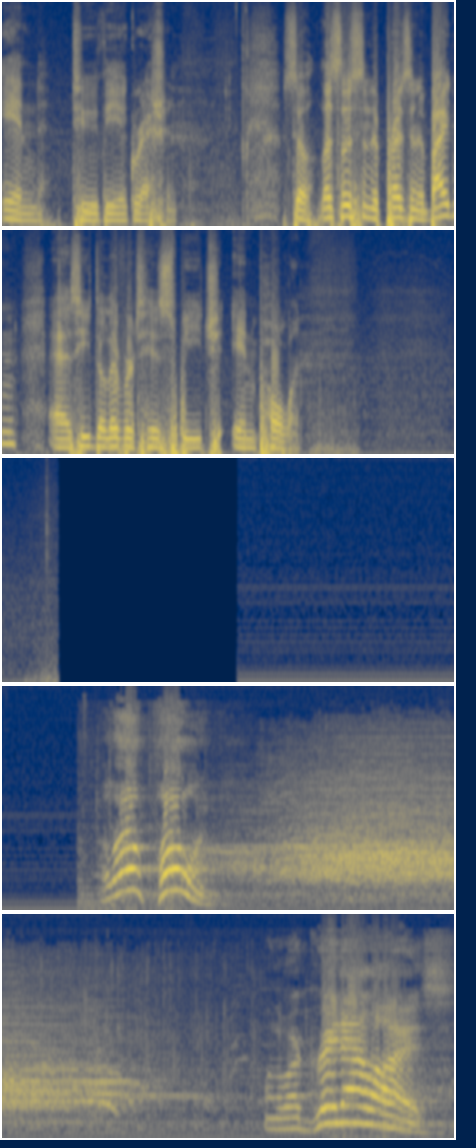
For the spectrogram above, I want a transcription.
end to the aggression. So let's listen to President Biden as he delivered his speech in Poland. Hello, Poland! One of our great allies,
